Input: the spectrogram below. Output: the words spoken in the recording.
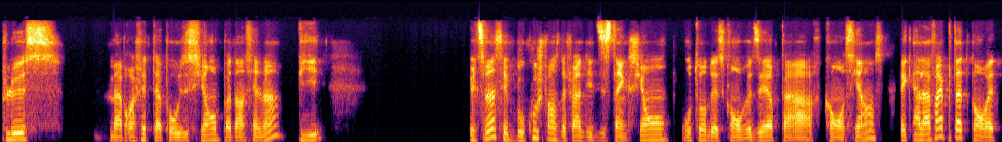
plus m'approcher de ta position potentiellement. Puis, ultimement, c'est beaucoup, je pense, de faire des distinctions autour de ce qu'on veut dire par conscience. à la fin, peut-être qu'on va être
